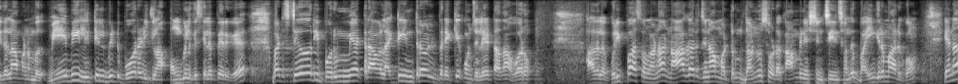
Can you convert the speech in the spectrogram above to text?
இதெல்லாம் பண்ணும்போது. மேபி லிட்டில் பிட் போர் அடிக்கலாம். உங்களுக்கு சில பேருக்கு. பட் ஸ்டோரி பொறுமையாக டிராவல் ஆகிட்டு இன்டர்வல் பிரேக்கே கொஞ்சம் லேட்டாக தான் வரும். அதில் குறிப்பாக சொல்லணும்னா நாகார்ஜுனா மற்றும் தனுஷோட காம்பினேஷன் சீன்ஸ் வந்து பயங்கரமாக இருக்கும். ஏன்னா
